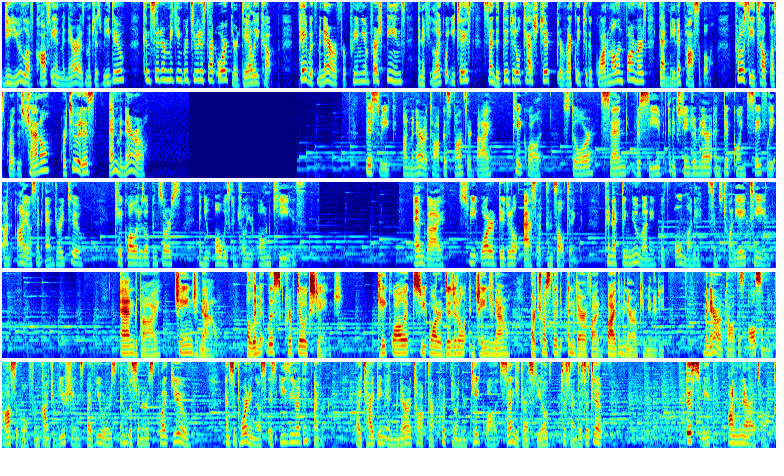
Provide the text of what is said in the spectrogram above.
Do you love coffee and Monero as much as we do? Consider making gratuitous.org your daily cup. Pay with Monero for premium fresh beans, and if you like what you taste, send a digital cash tip directly to the Guatemalan farmers that made it possible. Proceeds help us grow this channel, Gratuitous, and Monero. This week on Monero Talk is sponsored by Cake Wallet. Store, send, receive, and exchange your Monero and Bitcoin safely on iOS and Android too. Cake Wallet is open source, and you always control your own keys. And by Sweetwater Digital Asset Consulting, connecting new money with old money since 2018. And by Change Now, a limitless crypto exchange. Cake Wallet, Sweetwater Digital, and Change Now are trusted and verified by the Monero community. Monero Talk is also made possible from contributions by viewers and listeners like you. And supporting us is easier than ever by typing in monerotalk.crypto in your Cake Wallet send address field to send us a tip. This week on Monero Talk.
